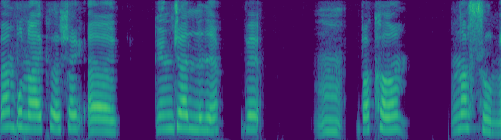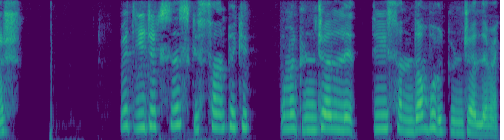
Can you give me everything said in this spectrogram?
Ben bunu arkadaşlar e, güncelledim ve bakalım nasılmış. Ve diyeceksiniz ki sen peki bunu güncellediysen neden bunu güncellemek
